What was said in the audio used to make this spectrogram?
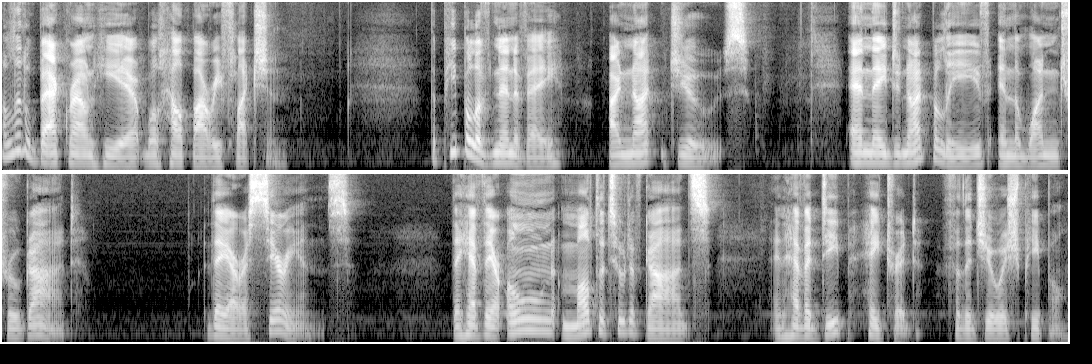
A little background here will help our reflection. The people of Nineveh are not Jews, and they do not believe in the one true God. They are Assyrians. They have their own multitude of gods and have a deep hatred for the Jewish people.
